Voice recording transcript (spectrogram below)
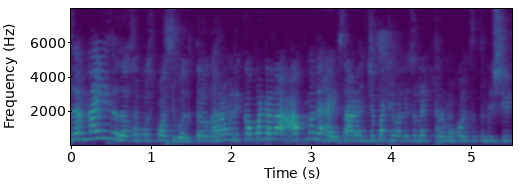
जर नाही जर सपोज पॉसिबल तर घरामध्ये कपाटाला आतमध्ये आहे साड्यांच्या पाठीमागे सुद्धा एक थर्मोकॉलचं तुम्ही शीट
